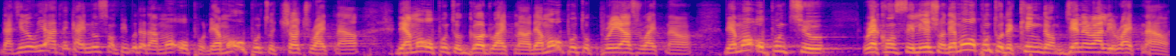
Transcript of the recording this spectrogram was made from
that, you know, yeah, I think I know some people that are more open. They are more open to church right now. They are more open to God right now. They are more open to prayers right now. They are more open to reconciliation. They're more open to the kingdom generally right now.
